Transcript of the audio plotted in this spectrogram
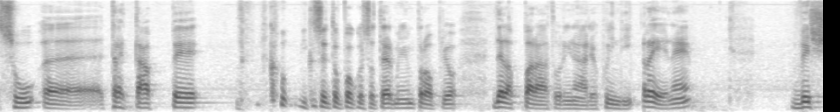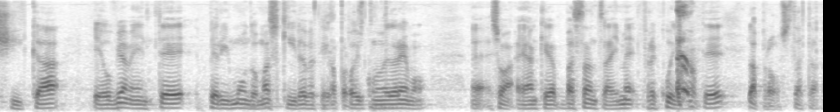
su eh, tre tappe, mi consento un po' questo termine improprio, dell'apparato urinario, quindi rene, vescica e ovviamente per il mondo maschile, perché poi come vedremo eh, insomma, è anche abbastanza, ahimè, frequente, la prostata.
